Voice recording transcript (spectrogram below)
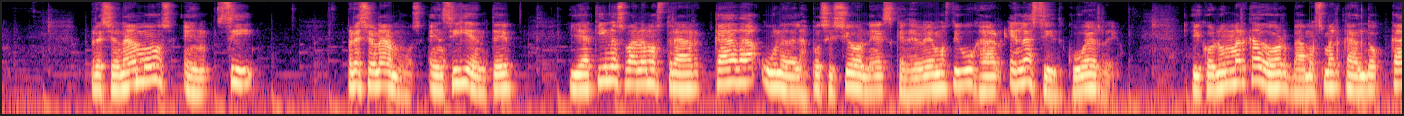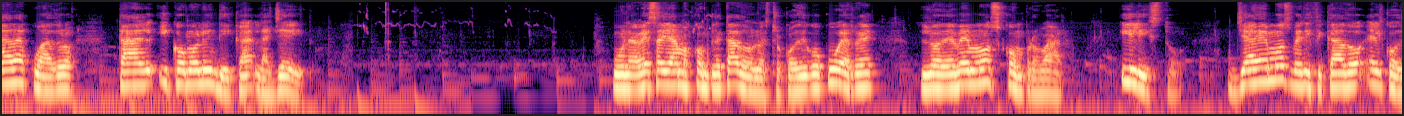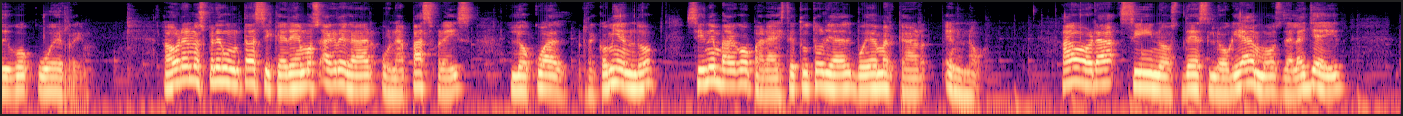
Presionamos en sí, presionamos en siguiente y aquí nos van a mostrar cada una de las posiciones que debemos dibujar en la SID QR. Y con un marcador vamos marcando cada cuadro tal y como lo indica la Jade. Una vez hayamos completado nuestro código QR, lo debemos comprobar. Y listo, ya hemos verificado el código QR. Ahora nos pregunta si queremos agregar una passphrase, lo cual recomiendo, sin embargo para este tutorial voy a marcar en no. Ahora si nos deslogueamos de la Jade,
